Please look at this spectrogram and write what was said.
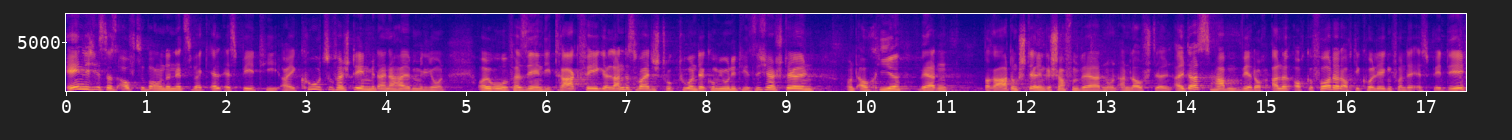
Ähnlich ist das aufzubauende Netzwerk LSBTIQ zu verstehen, mit einer halben Million € versehen, die tragfähige landesweite Strukturen der Community sicherstellen auch hier werden Beratungsstellen geschaffen werden und Anlaufstellen. All das haben wir doch alle auch gefordert, auch die Kollegen von der SPD,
